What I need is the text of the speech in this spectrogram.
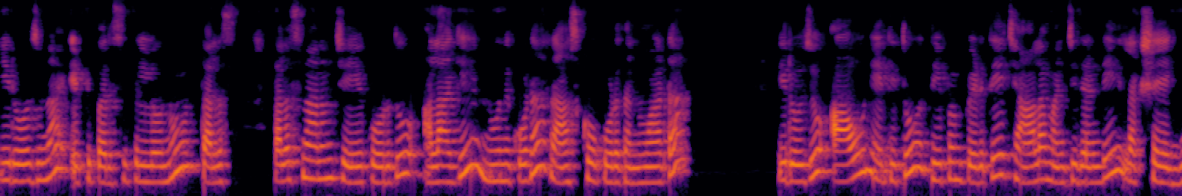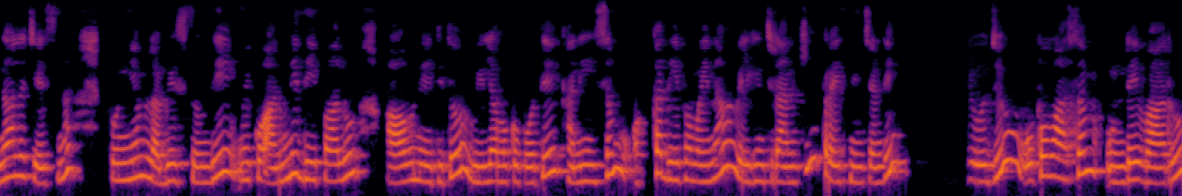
ఈ రోజున ఎట్టి పరిస్థితుల్లోనూ తల తలస్నానం చేయకూడదు. అలాగే నూనె కూడా రాసుకోకూడదు అన్నమాట ఈరోజు ఆవు నేతితో దీపం పెడితే చాలా మంచిదండి. లక్ష యజ్ఞాలు చేసిన పుణ్యం లభిస్తుంది. మీకు అన్ని దీపాలు ఆవు నేతితో వీలవ్వకపోతే కనీసం ఒక్క దీపమైనా వెలిగించడానికి ప్రయత్నించండి. ఈరోజు ఉపవాసం ఉండేవారు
